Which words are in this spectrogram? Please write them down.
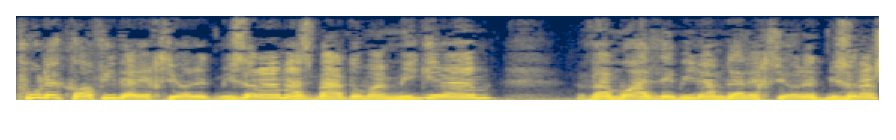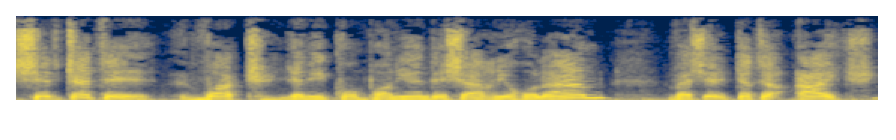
پول کافی در اختیارت می‌ذارم از مردمم می‌گیرم و معلمینم در اختیارت می‌ذارم. شرکت واک یعنی کمپانی هند شرقی هلند و شرکت آیک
